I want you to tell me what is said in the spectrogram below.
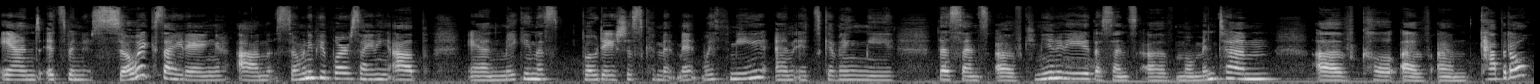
And it's been so exciting. Um, so many people are signing up and making this bodacious commitment with me, and it's giving me the sense of community, the sense of momentum, of of um, capital.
